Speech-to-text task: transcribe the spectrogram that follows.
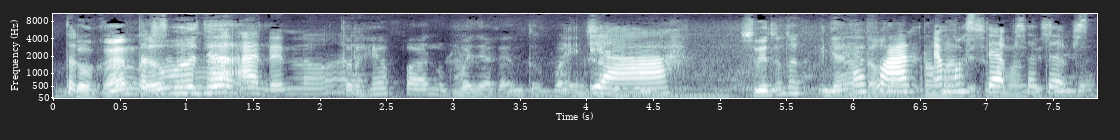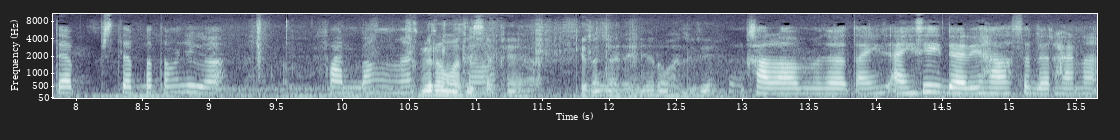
Tuh kan terus aja. ada loh terhepan kebanyakan tuh paling sering ya sweet tuh jarang have tau fun rom- emang setiap setiap tuh. setiap setiap ketemu juga fun banget tapi romantisnya gitu. kayak kita nggak ada ya romantisnya kalau menurut Aing, Aing sih dari hal sederhana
